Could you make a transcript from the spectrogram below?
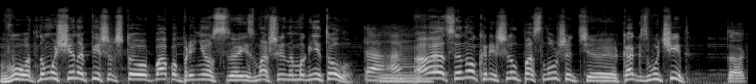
Вот, но мужчина пишет, что папа принес из машины магнитолу. Так. А сынок решил послушать, э, как звучит. Так.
